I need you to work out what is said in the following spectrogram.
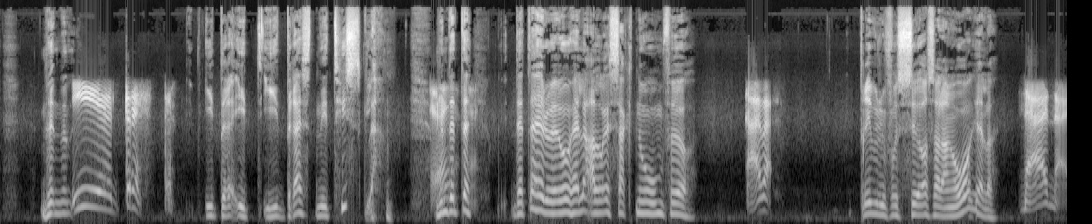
Men I uh, Dresden. i, i, i Dresden i Tyskland? Men dette, dette har du jo heller aldri sagt noe om før. Nei vel. Driver du frisørsalong òg, eller? Nei, nei,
